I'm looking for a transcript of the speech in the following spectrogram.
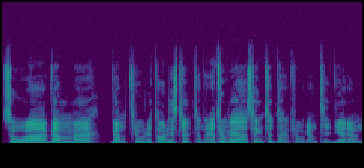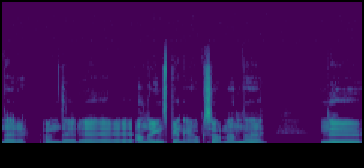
Så vem, vem tror du tar det i slutändan? Jag tror vi har slängt ut den här frågan tidigare under, under andra inspelningar också, men Mm. Nu,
